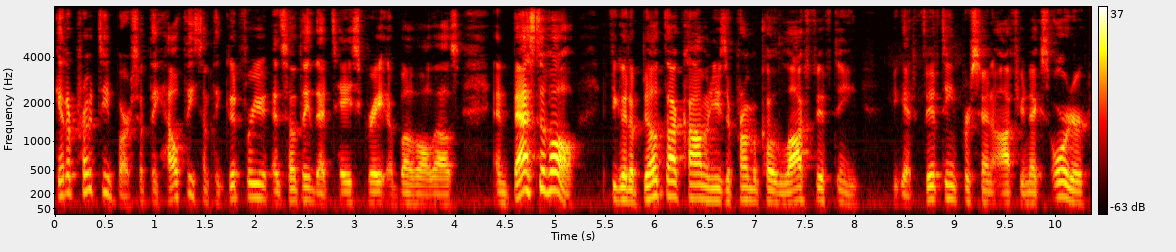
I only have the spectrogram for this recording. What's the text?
Get a protein bar, something healthy, something good for you, and something that tastes great above all else. And best of all, if you go to built.com and use the promo code LOCK15, you get 15% off your next order.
